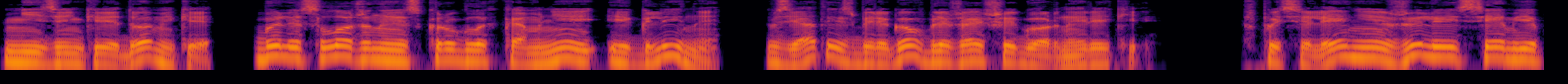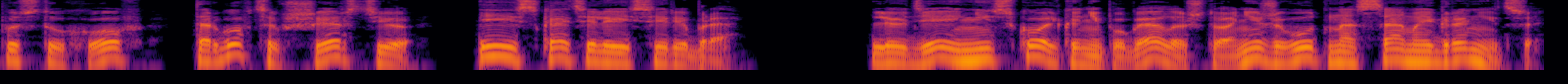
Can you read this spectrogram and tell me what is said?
Низенькие домики были сложены из круглых камней и глины, взятые из берегов ближайшей горной реки. В поселении жили семьи пастухов, торговцев шерстью и искателей серебра. Людей нисколько не пугало, что они живут на самой границе.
